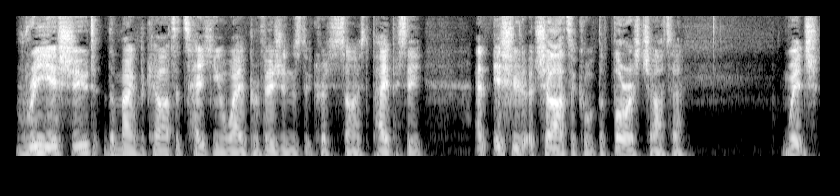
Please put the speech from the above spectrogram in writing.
reissued the Magna Carta, taking away provisions that criticised papacy, and issued a charter called the Forest Charter, which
